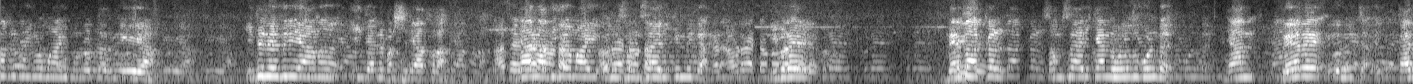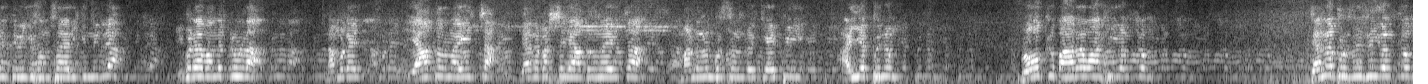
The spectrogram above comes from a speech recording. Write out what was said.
നടപടികളുമായി മുന്നോട്ട് ഇറങ്ങുകയാണ് ഇതിനെതിരെയാണ് ഈ ജനപക്ഷ യാത്ര. ഞാൻ അധികമായി ഒന്നും സംസാരിക്കുന്നില്ല. ഇവിടെ നേതാക്കൾ സംസാരിക്കാൻ സംസാരിക്കാനുള്ളത് കൊണ്ട് ഞാൻ വേറെ ഒരു കാര്യത്തിലേക്ക് സംസാരിക്കുന്നില്ല. ഇവിടെ വന്നിട്ടുള്ള നമ്മുടെ യാത്ര നയിച്ച ജനപക്ഷ യാത്ര നയിച്ച മണ്ഡലം പ്രസിഡന്റ് കെ പി അയ്യപ്പനും ബ്ലോക്ക് ഭാരവാഹികൾക്കും ജനപ്രതിനിധികൾക്കും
